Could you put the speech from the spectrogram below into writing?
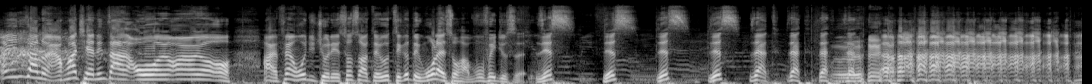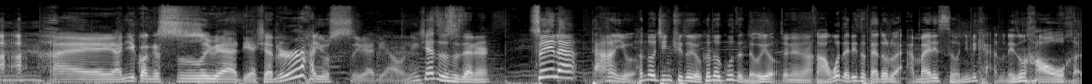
哎呀你咋乱花钱？你咋哦哟哎呦哦，哎，反正我就觉得说实话，对我这个对我来说哈，无非就是 this this this this that that that that。哎呀，你逛个十元店，现在哪儿还有十元店哦？你简直是在那儿，所以呢，当然有很多景区都有，很多古镇都有。真的是。啊，我在里头带到乱买的时候，你没看到那种豪横，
